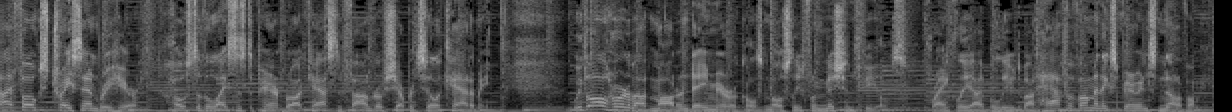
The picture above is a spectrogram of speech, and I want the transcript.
Hi, folks. Trace Embry here, host of the Licensed to Parent broadcast and founder of Shepherd's Hill Academy. We've all heard about modern day miracles, mostly from mission fields. Frankly, I believed about half of them and experienced none of them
